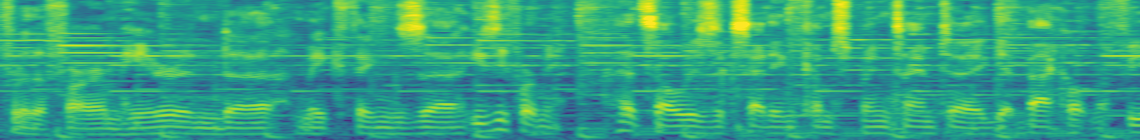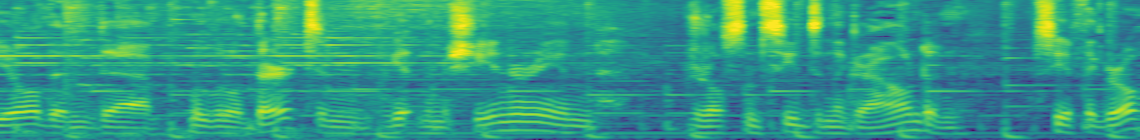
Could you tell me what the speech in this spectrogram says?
for the farm here and uh, make things easy for me. It's always exciting come springtime to get back out in the field and move a little dirt and get in the machinery and drill some seeds in the ground and see if they grow.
